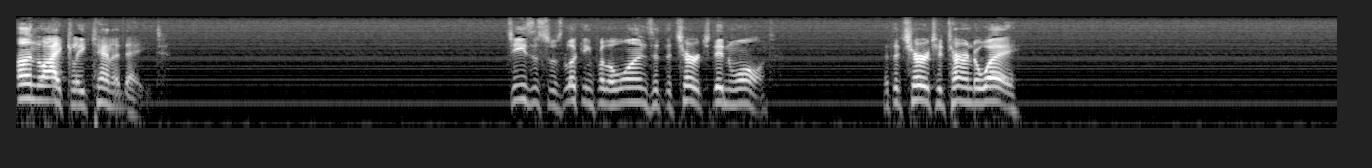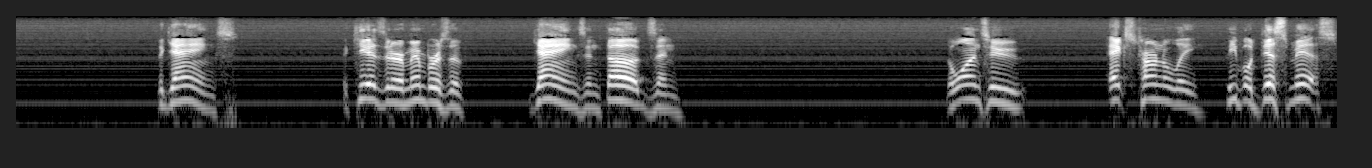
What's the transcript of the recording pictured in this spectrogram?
unlikely candidate. Jesus was looking for the ones that the church didn't want, that the church had turned away. The gangs, the kids that are members of gangs and thugs and the ones who externally people dismiss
